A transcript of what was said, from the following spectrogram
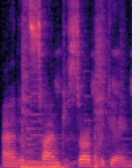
And it's time to start the game.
